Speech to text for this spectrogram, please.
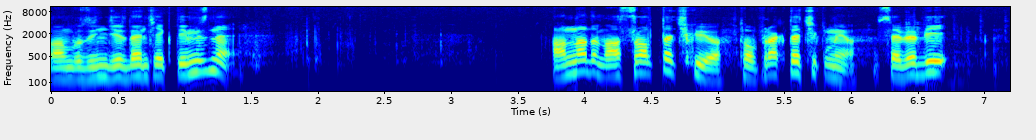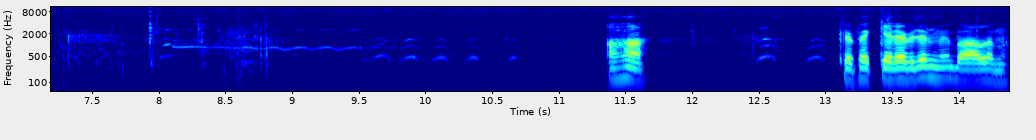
Lan bu zincirden çektiğimiz ne? Anladım. Asfaltta çıkıyor. Toprakta çıkmıyor. Sebebi Aha. Köpek gelebilir mi? Bağlı mı?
